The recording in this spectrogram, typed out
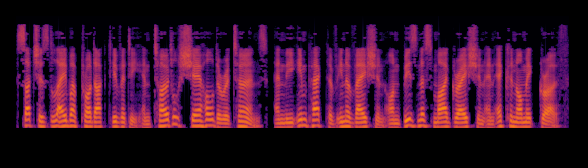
such as labor productivity and total shareholder returns, and the impact of innovation on business migration and economic growth.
